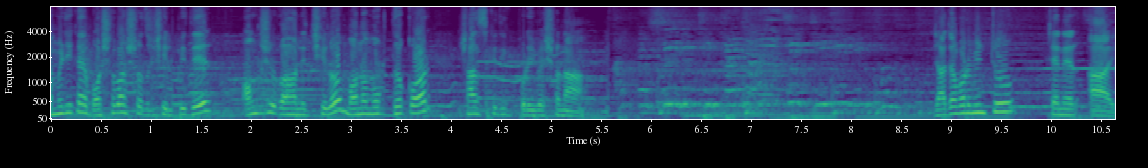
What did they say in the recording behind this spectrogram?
আমেরিকায় বসবাসরত শিল্পীদের অংশগ্রহণে ছিল মনোমুগ্ধকর সাংস্কৃতিক পরিবেশনা। যাযাবর মিন্টু, চ্যানেল আই।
